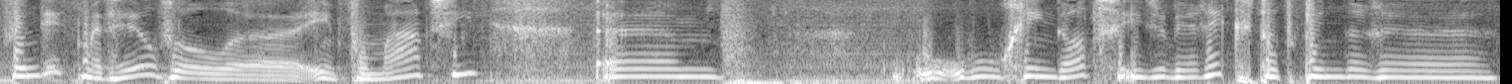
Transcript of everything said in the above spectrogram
vind ik, met heel veel uh, informatie. Um, hoe, hoe, ging dat in zijn werk, dat kinderhuis?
